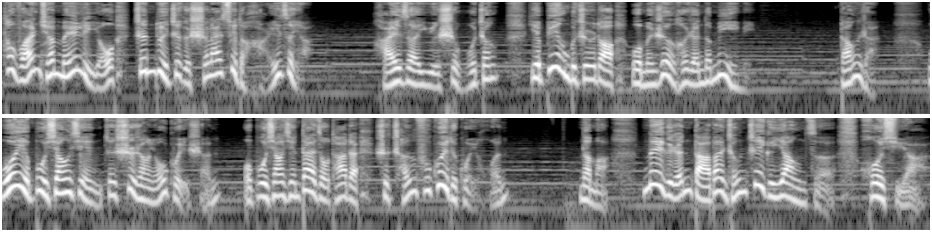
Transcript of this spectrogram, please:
他完全没理由针对这个十来岁的孩子呀。孩子与世无争，也并不知道我们任何人的秘密。当然，我也不相信这世上有鬼神，我不相信带走他的是陈富贵的鬼魂。那么，那个人打扮成这个样子，或许啊，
